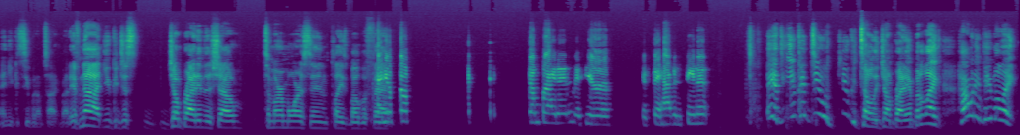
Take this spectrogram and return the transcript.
and you can see what I'm talking about. If not, you could just jump right into the show. Temuera Morrison plays Boba And Fett. jump right in if you're if they haven't seen it. It, you could do you could totally jump right in, but like, how many people like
